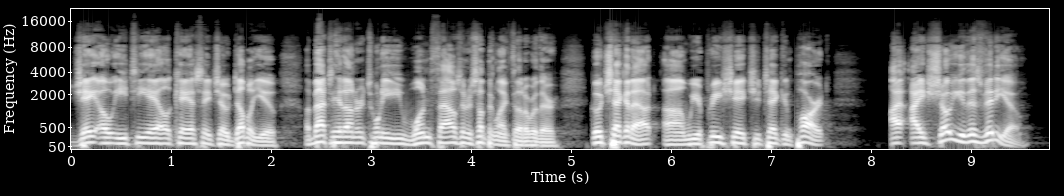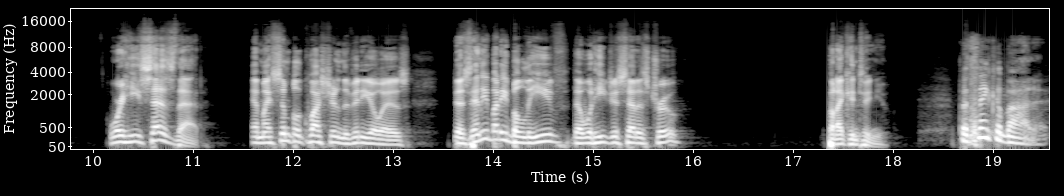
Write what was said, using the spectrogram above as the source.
J O E T A L K S H O W. About to hit 121,000 or something like that over there. Go check it out. Uh, we appreciate you taking part. I, I show you this video where he says that. And my simple question in the video is Does anybody believe that what he just said is true? But I continue. But think about it.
